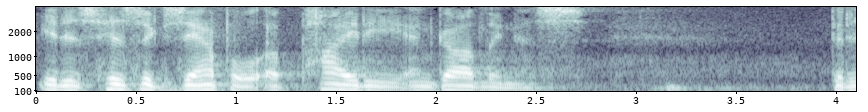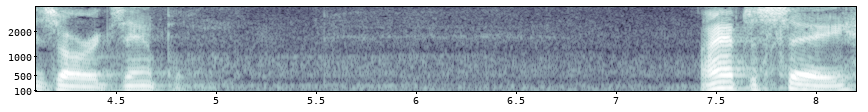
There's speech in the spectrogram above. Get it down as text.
It is his example of piety and godliness that is our example. I have to say,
